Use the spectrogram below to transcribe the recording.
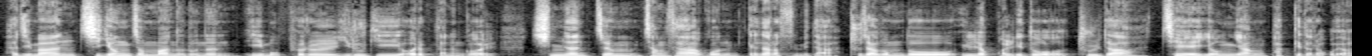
하지만 직영점만으로는 이 목표를 이루기 어렵다는 걸 10년쯤 장사하곤 깨달았습니다. 투자금도 인력 관리도 둘 다 제 역량 밖이더라고요.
